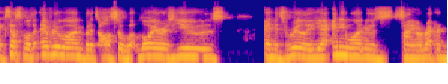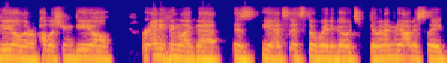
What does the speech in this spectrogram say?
accessible to everyone but it's also what lawyers use and it's really yeah anyone who's signing a record deal or a publishing deal or anything like that is yeah it's it's the way to go to and i mean obviously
